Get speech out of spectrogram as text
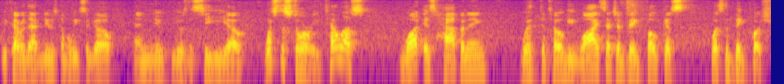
We covered that news a couple weeks ago, and you, you as the CEO. What's the story? Tell us what is happening with Totogi, why such a big focus, what's the big push?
